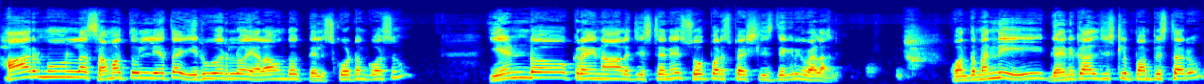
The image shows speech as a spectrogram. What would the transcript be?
హార్మోన్ల సమతుల్యత ఇరువురిలో ఎలా ఉందో తెలుసుకోవటం కోసం ఎండోక్రైనాలజిస్ట్ అనే సూపర్ స్పెషలిస్ట్ దగ్గరికి వెళ్ళాలి. కొంతమంది గైనకాలజిస్టులు పంపిస్తారు.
